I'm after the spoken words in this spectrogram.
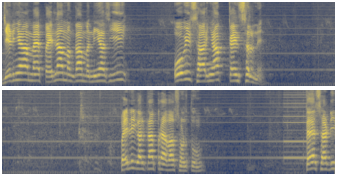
ਜਿਹੜੀਆਂ ਮੈਂ ਪਹਿਲਾਂ ਮੰਗਾਂ ਮੰਨੀਆਂ ਸੀ, ਉਹ ਵੀ ਸਾਰੀਆਂ ਕੈਂਸਲ ਨੇ। ਪਹਿਲੀ ਗੱਲ ਤਾਂ ਭਰਾਵਾ ਸੁਣ ਤੂੰ। ਤੈ ਸਾਡੀ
